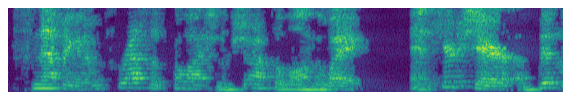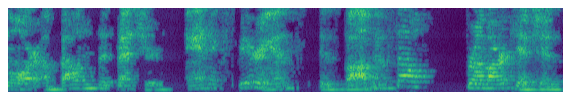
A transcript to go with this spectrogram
snapping an impressive collection of shots along the way, and here to share a bit more about his adventures and experience is Bob himself from our kitchen.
